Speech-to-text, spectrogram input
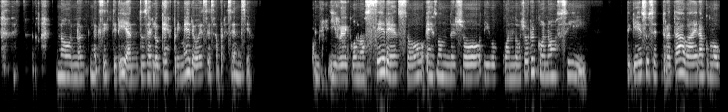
no, no, no existiría. Entonces lo que es primero es esa presencia. Y reconocer eso es donde yo digo, cuando yo reconocí de que eso se trataba, era como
